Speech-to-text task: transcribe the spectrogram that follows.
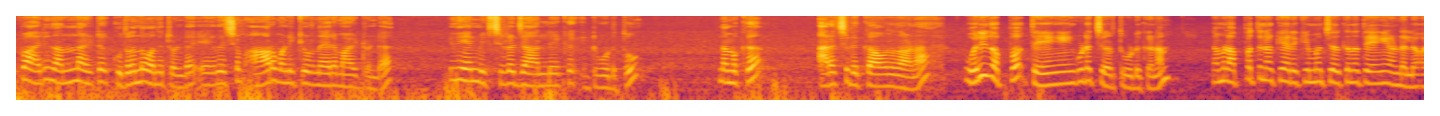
ഇപ്പോൾ അരി നന്നായിട്ട് കുതിർന്ന് വന്നിട്ടുണ്ട്. ഏകദേശം ആറു മണിക്കൂർ നേരമായിട്ടുണ്ട്. ഇത് ഞാൻ മിക്സിയുടെ ജാറിലേക്ക് ഇട്ട് കൊടുത്തു. നമുക്ക് അരച്ചെടുക്കാവുന്നതാണ്. ഒരു കപ്പ് തേങ്ങയും കൂടെ ചേർത്ത് കൊടുക്കണം. നമ്മൾ അപ്പത്തിനൊക്കെ അരയ്ക്കുമ്പോൾ ചേർക്കുന്ന തേങ്ങയുണ്ടല്ലോ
